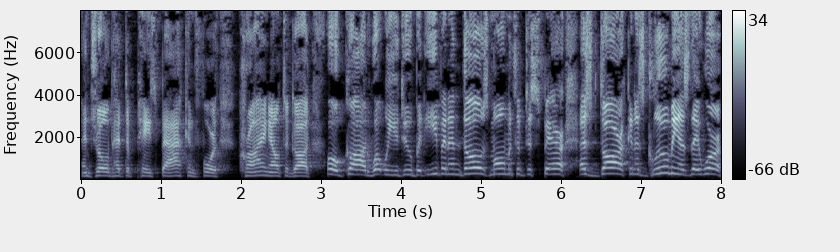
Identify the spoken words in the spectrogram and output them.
And Job had to pace back and forth, crying out to God, Oh God, what will you do? But even in those moments of despair, as dark and as gloomy as they were,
